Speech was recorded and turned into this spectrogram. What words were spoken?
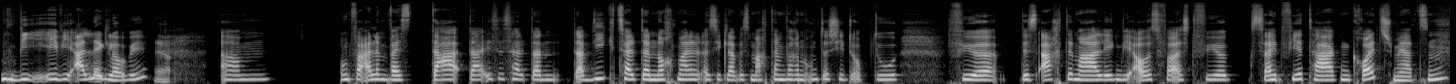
wie, wie alle, glaube ich. Ja. Ähm, und vor allem, weil da, da ist es halt dann, da wiegt es halt dann nochmal, also ich glaube, es macht einfach einen Unterschied, ob du für das achte Mal irgendwie ausfährst für seit vier Tagen Kreuzschmerzen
